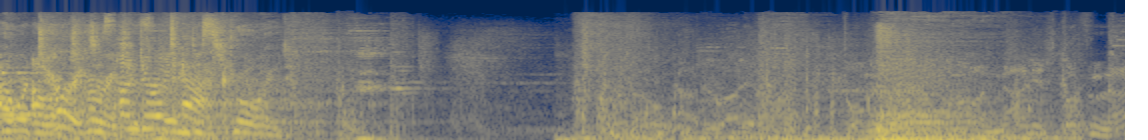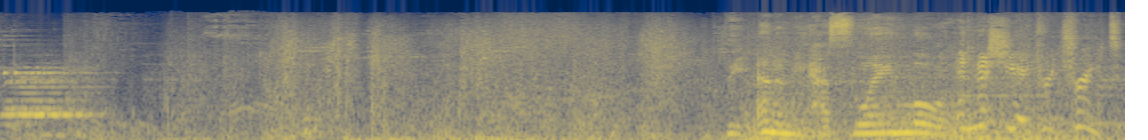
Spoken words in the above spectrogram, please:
Our, Our turret, turret, is under attack! destroyed. The enemy has slain Lord. Initiate retreat!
